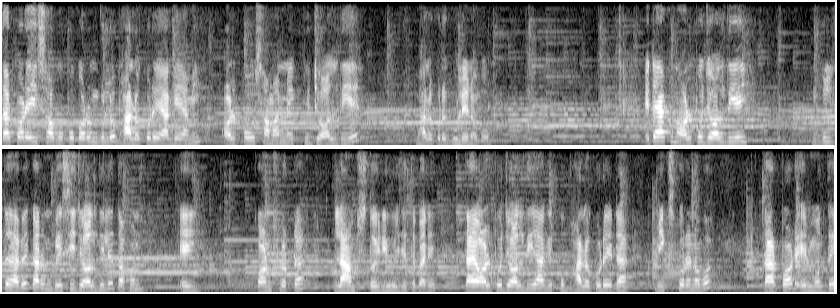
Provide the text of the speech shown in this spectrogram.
তারপরে এই সব উপকরণগুলো ভালো করে আগে আমি অল্প সামান্য একটু জল দিয়ে ভালো করে গুলে নেব। এটা এখন অল্প জল দিয়েই গুলতে হবে, কারণ বেশি জল দিলে তখন এই কর্নফ্লোরটা লাম্পস তৈরি হয়ে যেতে পারে। তাই অল্প জল দিয়ে আগে খুব ভালো করে এটা মিক্স করে নেব। তারপর এর মধ্যে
